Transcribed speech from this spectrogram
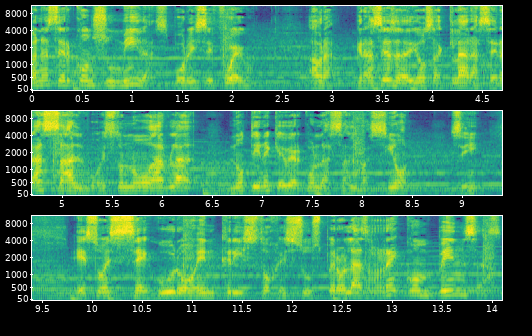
van a ser consumidas por ese fuego. Ahora, gracias a Dios aclara, será salvo. Esto no habla, no tiene que ver con la salvación, ¿sí? Eso es seguro en Cristo Jesús, pero las recompensas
